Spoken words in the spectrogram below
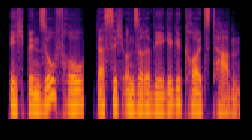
Ich bin so froh, dass sich unsere Wege gekreuzt haben.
